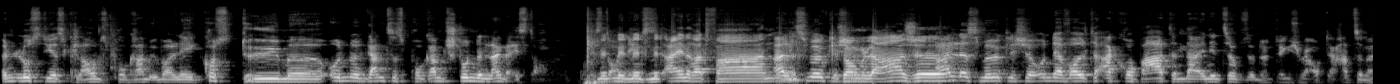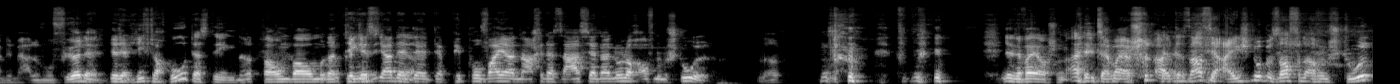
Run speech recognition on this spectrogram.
ein lustiges Clowns-Programm überlegt, Kostüme und ein ganzes Programm stundenlang. Da ist doch, ist mit, doch mit, mit, nix. mit Einradfahren, alles Mögliche. Jonglage. Alles Mögliche. Und er wollte Akrobaten da in den Zirkus. Und dann denke ich mir auch, der hat sie dann nicht mehr alle. Wofür denn? Ja, der lief doch gut, das Ding. Ne? Warum, warum? Und das Ding ist ja, der, der, der Pippo war ja nachher, der saß ja dann nur noch auf einem Stuhl. Ne? ja, der war ja auch schon alt. Der war ja schon alt, der saß ja eigentlich nur besoffen auf dem Stuhl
